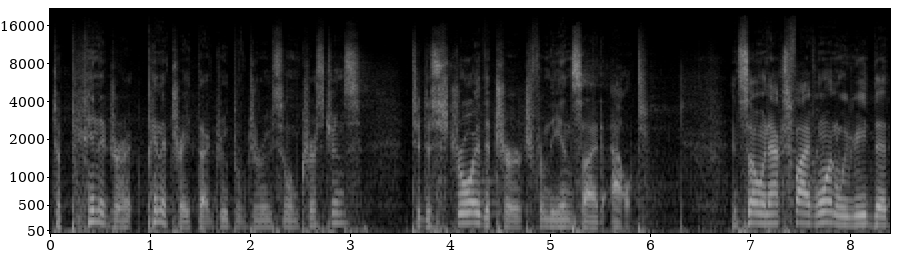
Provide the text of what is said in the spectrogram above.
to penetrate, penetrate that group of Jerusalem Christians to destroy the church from the inside out. And so in Acts 5:1 we read that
